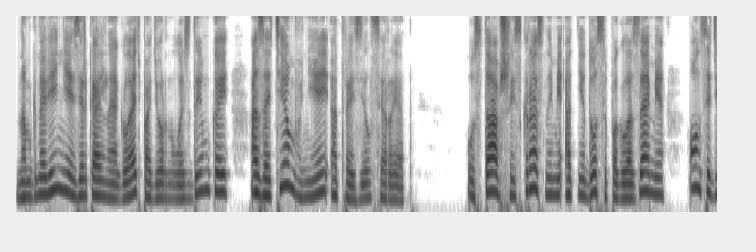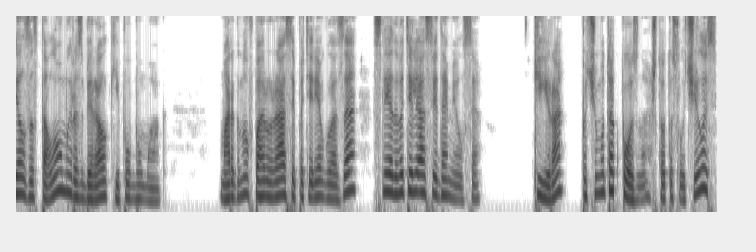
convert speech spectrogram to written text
На мгновение зеркальная гладь подернулась дымкой, а затем в ней отразился Ред. Уставший, с красными от недосыпа глазами, он сидел за столом и разбирал кипу бумаг. Моргнув пару раз и потеряв глаза, следователь осведомился. «Кира, почему так поздно? Что-то случилось?»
